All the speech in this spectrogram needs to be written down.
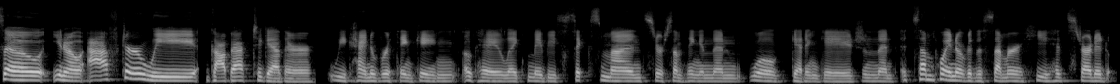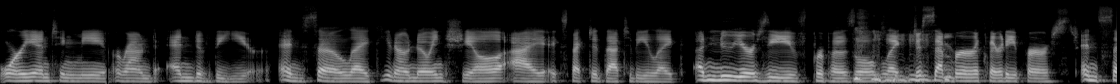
So, you know, after we got back together, we kind of were thinking, okay, like maybe six months or something, and then we'll get engaged. And then at some point over the summer, he had started orienting me around end of the year. And so, like, you know, knowing Sheel, I expected that to be like a New Year's Eve proposal, like December 31st. And so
